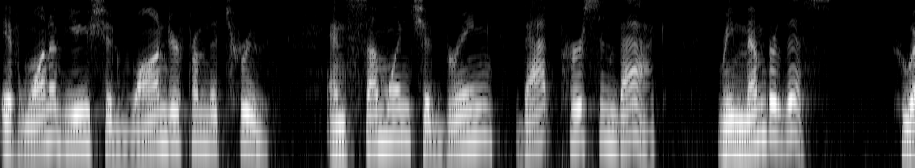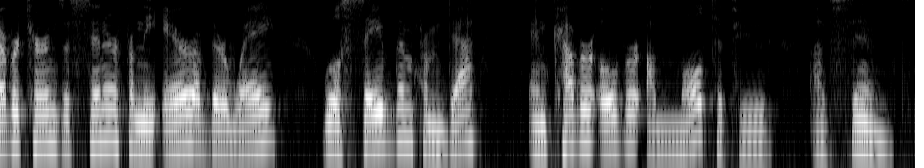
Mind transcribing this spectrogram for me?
if one of you should wander from the truth and someone should bring that person back, remember this whoever turns a sinner from the error of their way will save them from death and cover over a multitude of sins.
